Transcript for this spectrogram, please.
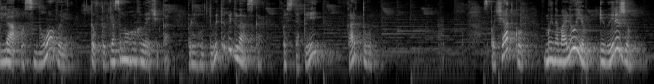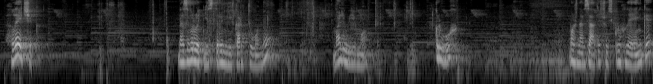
для основи, тобто для самого глечика, приготуйте, будь ласка, ось такий картон. Спочатку ми намалюємо і виріжемо глечик. На зворотній стороні картону малюємо круг. Можна взяти щось кругленьке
